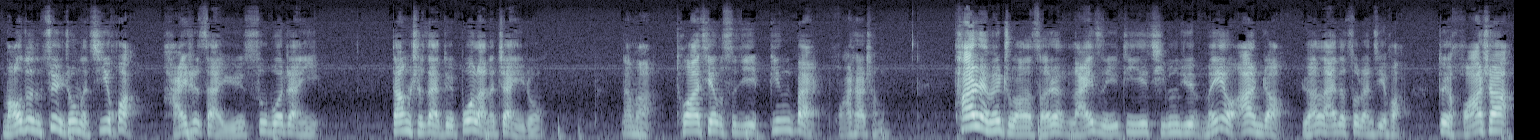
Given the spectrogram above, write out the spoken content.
矛盾最终的激化还是在于苏波战役，当时在对波兰的战役中，那么图阿切夫斯基兵败华沙城。他认为主要的责任来自于第一骑兵军没有按照原来的作战计划对华沙，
